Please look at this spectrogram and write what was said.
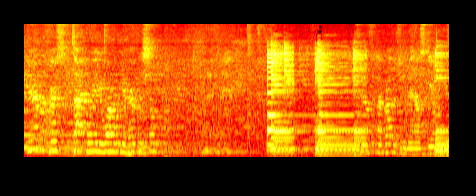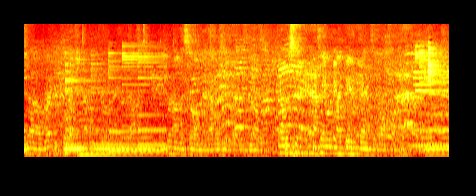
do you remember the first time where you were when you heard this song? I was at my brother's room, man. I was stealing his uh, record collection. I went through and uh, put on this song, man. That was it. That was the end it. That was it, yeah. Became one of my favorite bands of all time.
